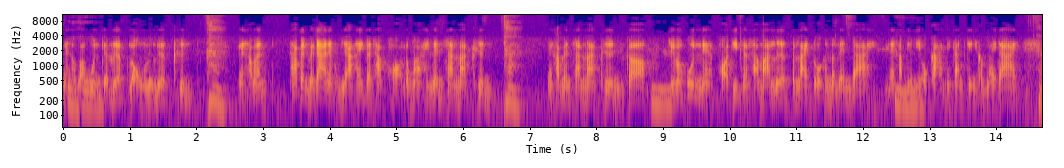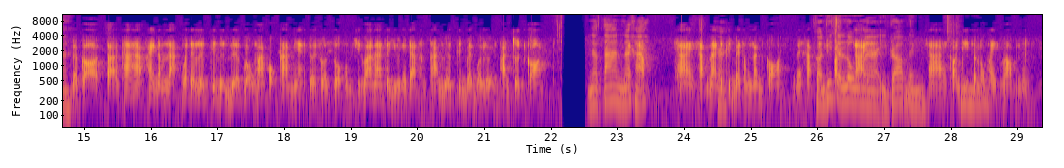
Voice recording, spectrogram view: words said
นะครับโอ้โหว่าหุ้นจะเลือกลงหรือเลือกขึ้นค่ะนะครับเพราะฉะนั้น ถ้าเป็นไปได้เนี่ยผมอยากให้กระชับพอร์ตลงมาให้เล่นสั้นมากขึ้นค่ะนะครับเล่นสั้นมากขึ้น ก็อืมคิดว่าหุ้นเนี่ย พอที่จะสามารถเลือกเป็นรายตัวขึ้นมาเล่นได้นะครับอืมยังมีโอกาสในการเก็งกำไรได้ค่ะแล้วก็แต่ถ้าหากให้น้ำหนักว่าจะเลือกขึ้นหรือเลือกลงมากกว่ากันเนี่ย โดยส่วนตัวผมคิดว่าน่าจะอยู่ในด้านของการเลือกขึ้นไปบริเวณพันจุดก่อนแนวต้านนะคะใช่ครับ น่าจะค่ะขึ้นไปตรงนั้นก่อนนะครับ ก่อนที่จะลงมาอีกรอบหนึ่งใช่ก่อนที่อืมจะลงมาอีกรอบหนึ่งเอ่อ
